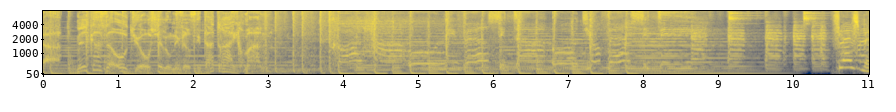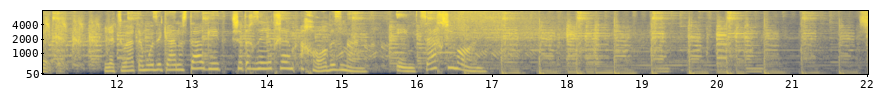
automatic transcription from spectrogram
האוניברסיטה, מרכז האודיו של אוניברסיטת רייכמן. כל האוניברסיטה אודיוורסיטי. פלשבק, רצועת המוזיקה הנוסטלגית שתחזיר אתכם אחורה בזמן, עם צח שמעון.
